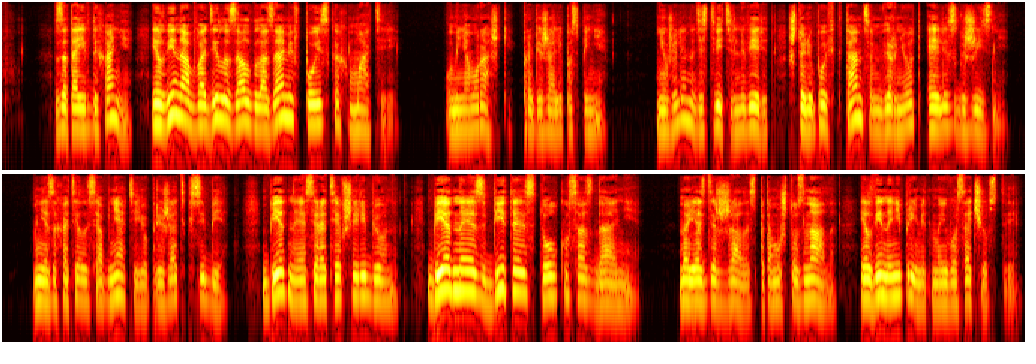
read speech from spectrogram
Затаив дыхание, Элвина обводила зал глазами в поисках матери. У меня мурашки пробежали по спине. Неужели она действительно верит, что любовь к танцам вернет Элис к жизни? Мне захотелось обнять ее, прижать к себе. Бедный осиротевший ребенок, бедное сбитое с толку создание. Но я сдержалась, потому что знала, Элвина не примет моего сочувствия.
